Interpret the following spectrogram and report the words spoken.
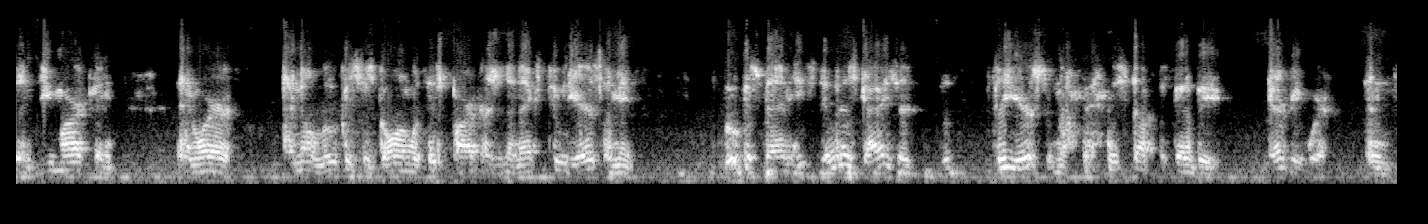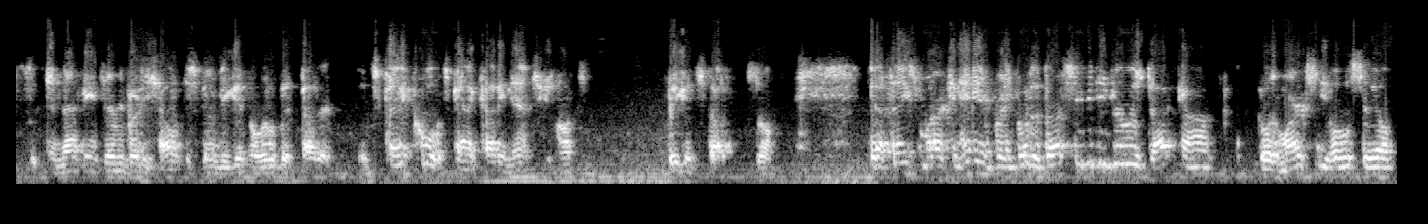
and you, Mark, and and where I know Lucas is going with his partners in the next two years. I mean, Lucas, man, he's doing his guys are three years from now. This stuff is going to be everywhere, and and that means everybody's health is going to be getting a little bit better. It's kind of cool. It's kind of cutting edge, you know. Pretty good stuff. So, yeah, thanks, Mark. And hey, everybody, go to thecbdgurus.com. Go to Mark C Wholesale.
